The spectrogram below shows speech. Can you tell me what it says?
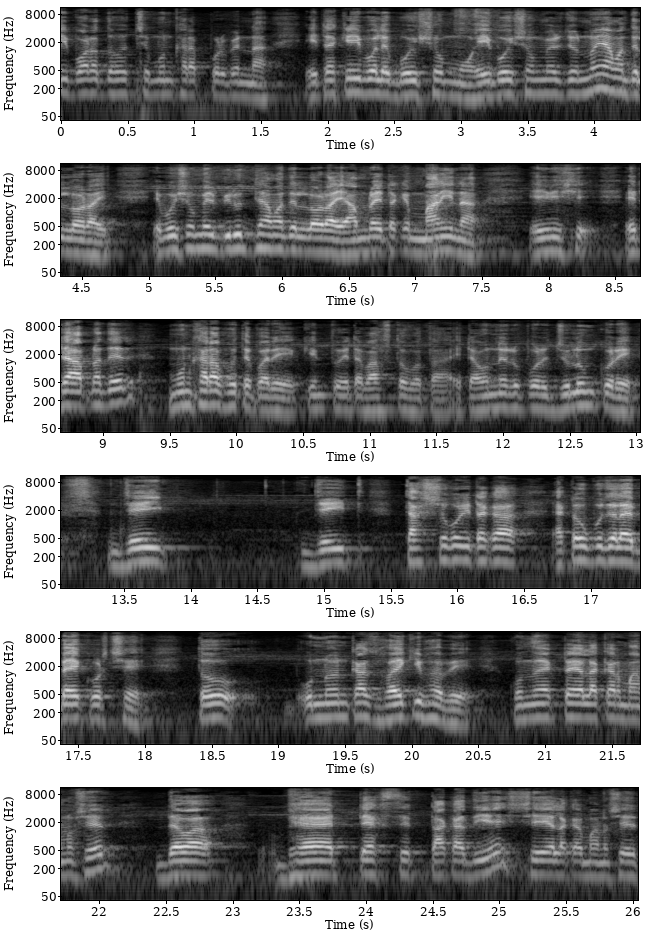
এই বরাদ্দ হচ্ছে মন খারাপ করবেন না। এটাকেই বলে বৈষম্য। এই বৈষম্যের জন্যই আমাদের লড়াই। এই বৈষম্যের বিরুদ্ধে আমাদের লড়াই। আমরা এটাকে মানি না। এই এটা আপনাদের মন খারাপ হতে পারে, কিন্তু এটা বাস্তবতা। এটা অন্যের উপর জুলুম করে যেই যেই চারশো কোটি টাকা একটা উপজেলায় ব্যয় করছে, তো উন্নয়ন কাজ হয় কীভাবে? কোনো একটা এলাকার মানুষের দেওয়া ভ্যাট, ট্যাক্সের টাকা দিয়ে সেই এলাকার মানুষের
